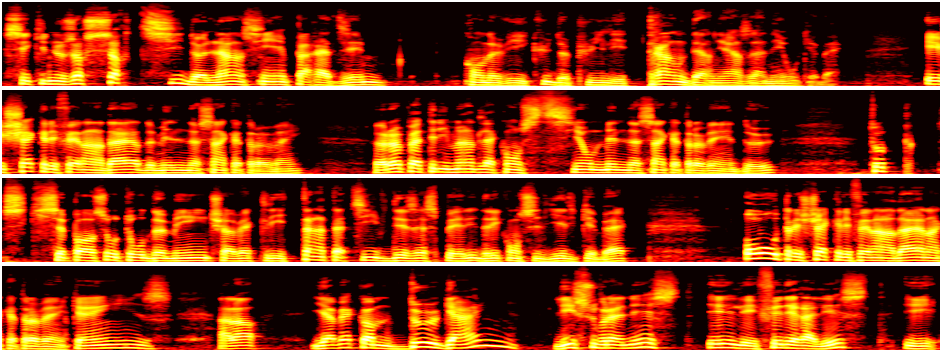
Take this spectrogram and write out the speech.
c'est qu'il nous a sorti de l'ancien paradigme qu'on a vécu depuis les 30 dernières années au Québec. Échec référendaire de 1980, repatriement de la Constitution de 1982, tout ce qui s'est passé autour de Minch avec les tentatives désespérées de réconcilier le Québec. Autre échec référendaire en 95. Alors, il y avait comme deux gangs, les souverainistes et les fédéralistes, et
